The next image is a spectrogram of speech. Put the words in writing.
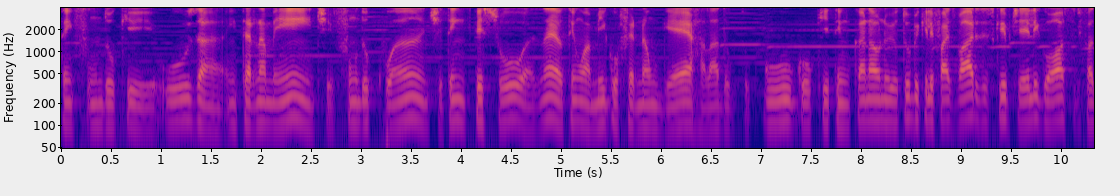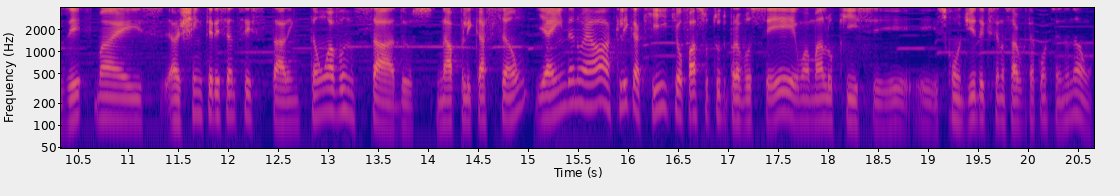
tem fundo que usa internamente, fundo quant, tem pessoas, né? Eu tenho um amigo, o Fernão Guerra, lá do, do Google, que tem um canal no YouTube que ele faz vários scripts, ele gosta de fazer, mas achei interessante vocês estarem tão avançados na aplicação e ainda não é, ó, oh, clica aqui que eu faço tudo para você, uma maluquice escondida que você não sabe o que tá acontecendo. Não,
